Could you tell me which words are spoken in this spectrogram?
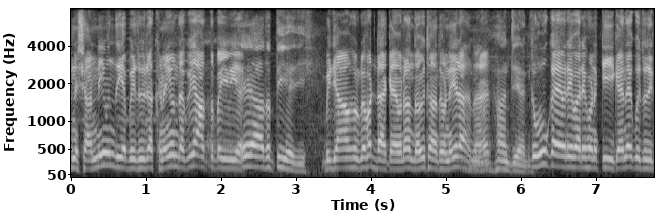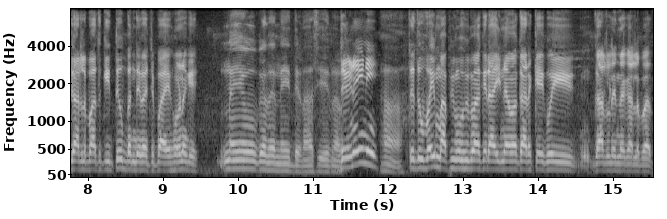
ਨਿਸ਼ਾਨੀ ਹੁੰਦੀ ਆ ਬਈ ਤੁਸੀਂ ਰੱਖਣਾ ਹੀ ਹੁੰਦਾ ਕੋਈ ਆਦਤ ਪਈ ਵੀ ਆ। ਇਹ ਆਦਤ ਹੀ ਹੈ ਜੀ। ਵੀ ਜਾਂ ਫਿਰ ਕੋਈ ਵੱਡਾ ਕੈਮਰਾ ਹੁੰਦਾ ਉਹ ਵੀ ਥਾਂ ਤੇ ਹੁਣ ਇਹ ਰੱਖਦਾ ਹੈ। ਹਾਂਜੀ ਹਾਂਜੀ। ਤੇ ਉਹ ਕੈਮਰੇ ਬਾਰੇ ਹੁਣ ਕੀ ਕਹਿੰਦੇ ਕੋਈ ਤੁਸੀਂ ਗੱਲਬਾਤ ਕੀਤੀ ਉਹ ਬੰਦੇ ਵਿੱਚ ਪਾਏ ਹੋਣਗੇ ਨਹੀਂ ਉਹ ਕਹਿੰਦੇ ਨਹੀਂ ਦੇਣਾ ਸੀ ਇਹਨਾਂ ਨੂੰ। ਦੇਣੇ ਹੀ ਨਹੀਂ? ਹਾਂ। ਤੇ ਤੂੰ ਬਈ ਮਾਫੀ ਮੂਫੀ ਮਾ ਕੇ ਰਾਜੀਨਾਮਾ ਕਰਕੇ ਕੋਈ ਕਰ ਲੈਂਦਾ ਗੱਲਬਾਤ?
